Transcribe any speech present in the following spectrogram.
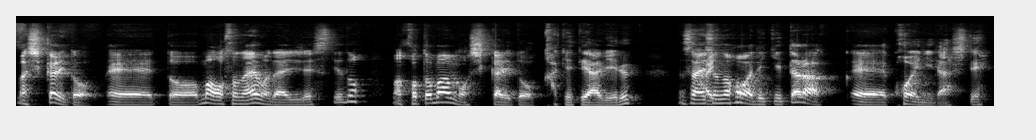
まあ、しっかりと、えっ、と、まあ、お供えも大事ですけど、まあ、言葉もしっかりとかけてあげる。最初の方はできたら、えー声に出して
